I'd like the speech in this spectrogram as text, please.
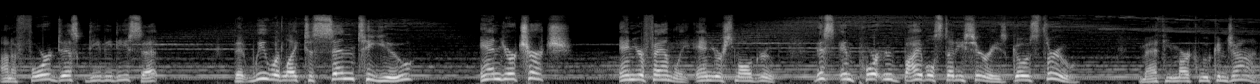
on a four disc DVD set that we would like to send to you and your church and your family and your small group. This important Bible study series goes through Matthew, Mark, Luke, and John.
